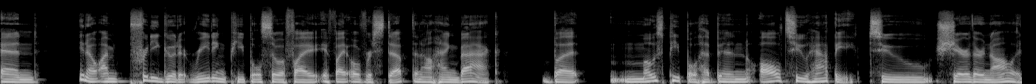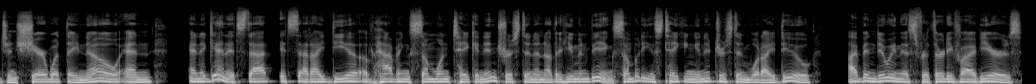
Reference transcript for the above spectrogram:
And you know, I'm pretty good at reading people, so if I if I overstep, then I'll hang back. But most people have been all too happy to share their knowledge and share what they know and and again it's that it's that idea of having someone take an interest in another human being somebody is taking an interest in what i do I've been doing this for 35 years.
